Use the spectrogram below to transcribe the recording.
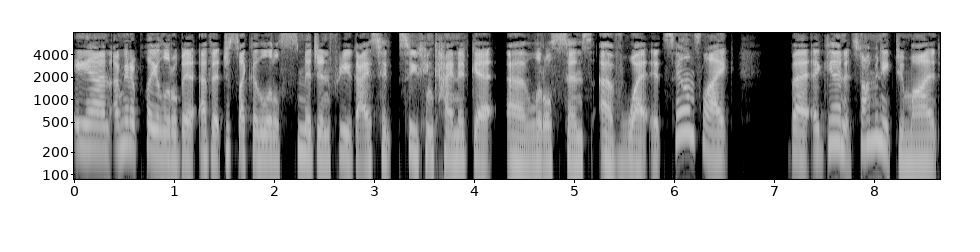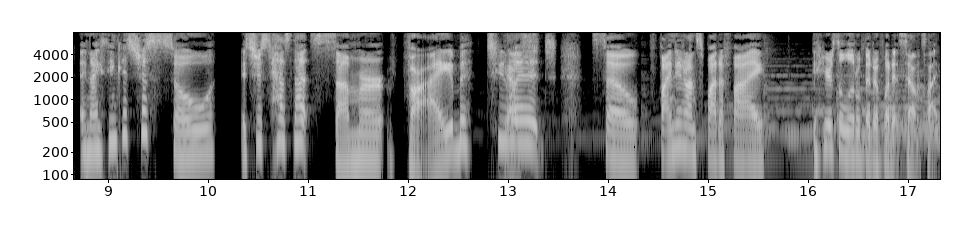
And I'm going to play a little bit of it, just like a little smidgen for you guys to, so you can kind of get a little sense of what it sounds like. But again, it's Dominique Dumont. And I think it's just so, it just has that summer vibe to yes. it. So find it on Spotify. Here's a little bit of what it sounds like.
